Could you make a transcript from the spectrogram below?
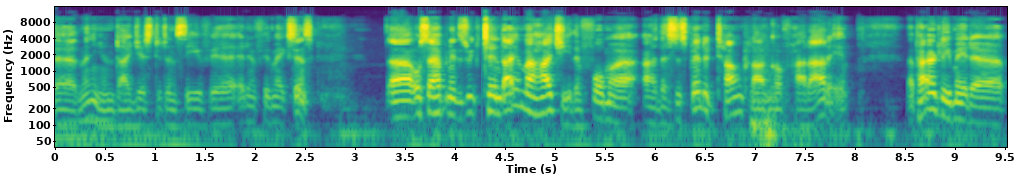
uh, then you digest it and see if it, if it makes sense. Uh, also happening this week, Tendai Mahachi, the former uh, the suspended town clerk of Harare, apparently made a,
